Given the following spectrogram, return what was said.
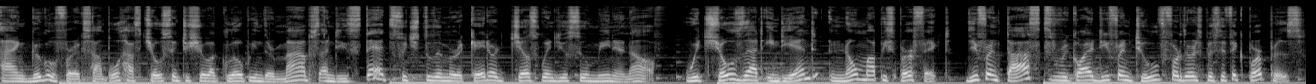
and Google for example has chosen to show a globe in their maps and instead switch to the Mercator just when you zoom in enough. Which shows that in the end, no map is perfect. Different tasks require different tools for their specific purpose.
